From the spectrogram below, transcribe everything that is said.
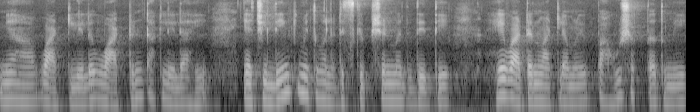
मी हा वाटलेलं वाटण टाकलेलं आहे. याची लिंक मी तुम्हाला डिस्क्रिप्शनमध्ये देते. हे वाटण वाटल्यामुळे पाहू शकता तुम्ही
